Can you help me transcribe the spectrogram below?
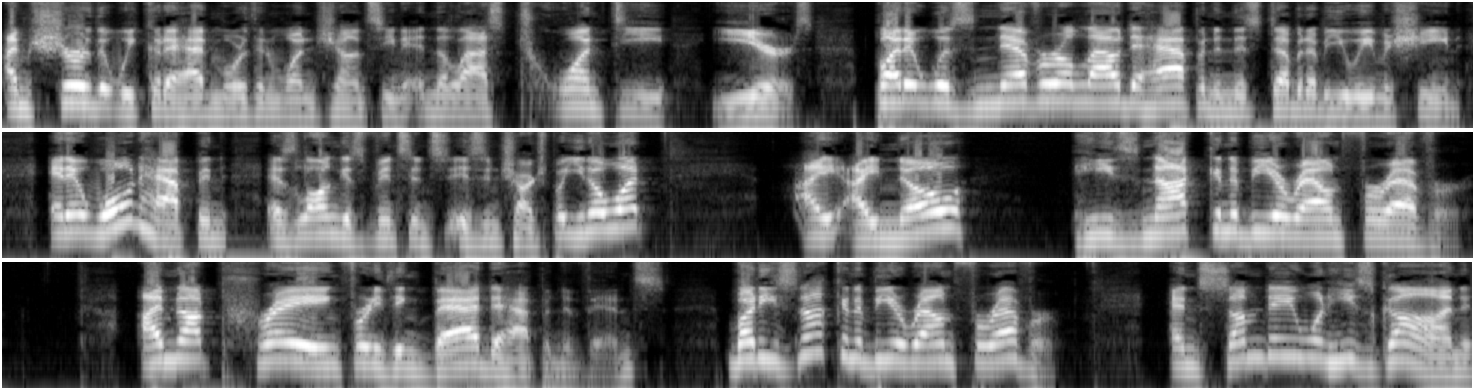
I'm sure that we could have had more than one John Cena in the last 20 years. But it was never allowed to happen in this WWE machine, and it won't happen as long as Vincent is in charge. But you know what? I I know he's not going to be around forever. I'm not praying for anything bad to happen to Vince, but he's not going to be around forever. And someday when he's gone,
